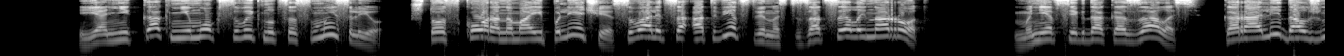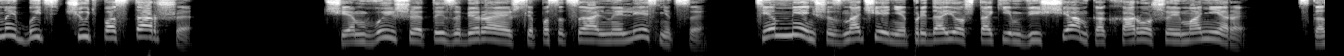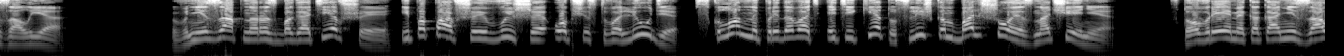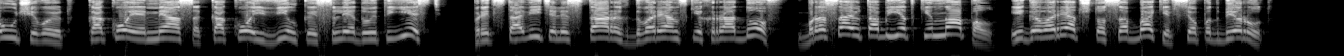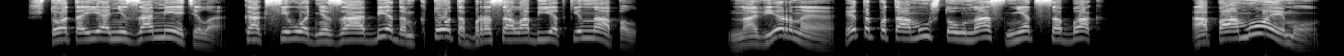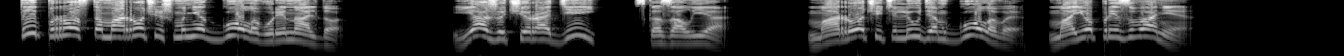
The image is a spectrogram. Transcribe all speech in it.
Я никак не мог свыкнуться с мыслью, что скоро на мои плечи свалится ответственность за целый народ. Мне всегда казалось, короли должны быть чуть постарше. Чем выше ты забираешься по социальной лестнице, тем меньше значения придаешь таким вещам, как хорошие манеры, сказал я. Внезапно разбогатевшие и попавшие в высшее общество люди склонны придавать этикету слишком большое значение, в то время как они заучивают, какое мясо какой вилкой следует есть, Представители старых дворянских родов бросают объедки на пол и говорят, что собаки все подберут. Что-то я не заметила, как сегодня за обедом кто-то бросал объедки на пол. Наверное, это потому, что у нас нет собак. А по-моему, ты просто морочишь мне голову, Ринальдо. Я же чародей, сказал я. Морочить людям головы – мое призвание.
